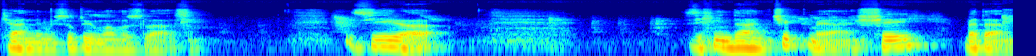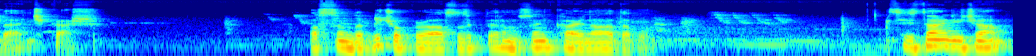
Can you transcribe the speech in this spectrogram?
kendimizi duymamız lazım. Zira zihinden çıkmayan şey bedenden çıkar. Aslında birçok rahatsızlıklarımızın kaynağı da bu. Sizden ricam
